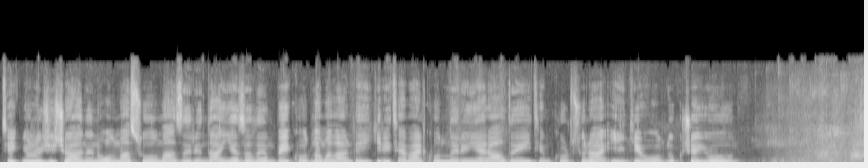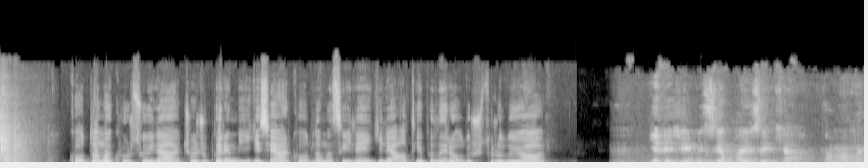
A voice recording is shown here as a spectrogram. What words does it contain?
Teknoloji çağının olmazsa olmazlarından yazılım ve kodlamalarla ilgili temel konuların yer aldığı eğitim kursuna ilgi oldukça yoğun. Kodlama kursuyla çocukların bilgisayar kodlaması ile ilgili altyapıları oluşturuluyor. Geleceğimiz yapay zeka tamamen.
